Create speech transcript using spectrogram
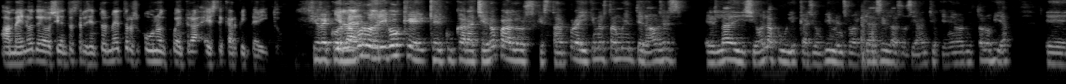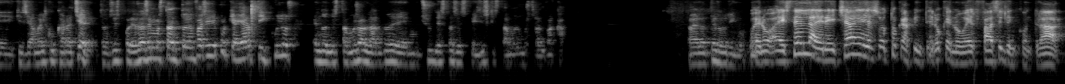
a menos de 200, 300 metros, uno encuentra este carpinterito. Si recordamos, Rodrigo, que, que, el cucarachero, para los que están por ahí que no están muy enterados, es es la edición, la publicación bimensual que hace la Sociedad Antioqueña de Ornitología, eh, que se llama El Cucarachero. Entonces, por eso hacemos tanto énfasis, porque hay artículos en donde estamos hablando de muchas de estas especies que estamos mostrando acá. Adelante, Rodrigo. Bueno, este en la derecha es otro carpintero que no es fácil de encontrar.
